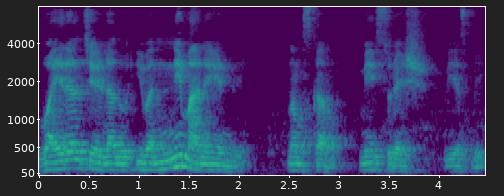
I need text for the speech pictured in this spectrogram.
వైరల్ చేయడాలు ఇవన్నీ మానేయండి. నమస్కారం. మీ సురేష్ విఎస్బి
